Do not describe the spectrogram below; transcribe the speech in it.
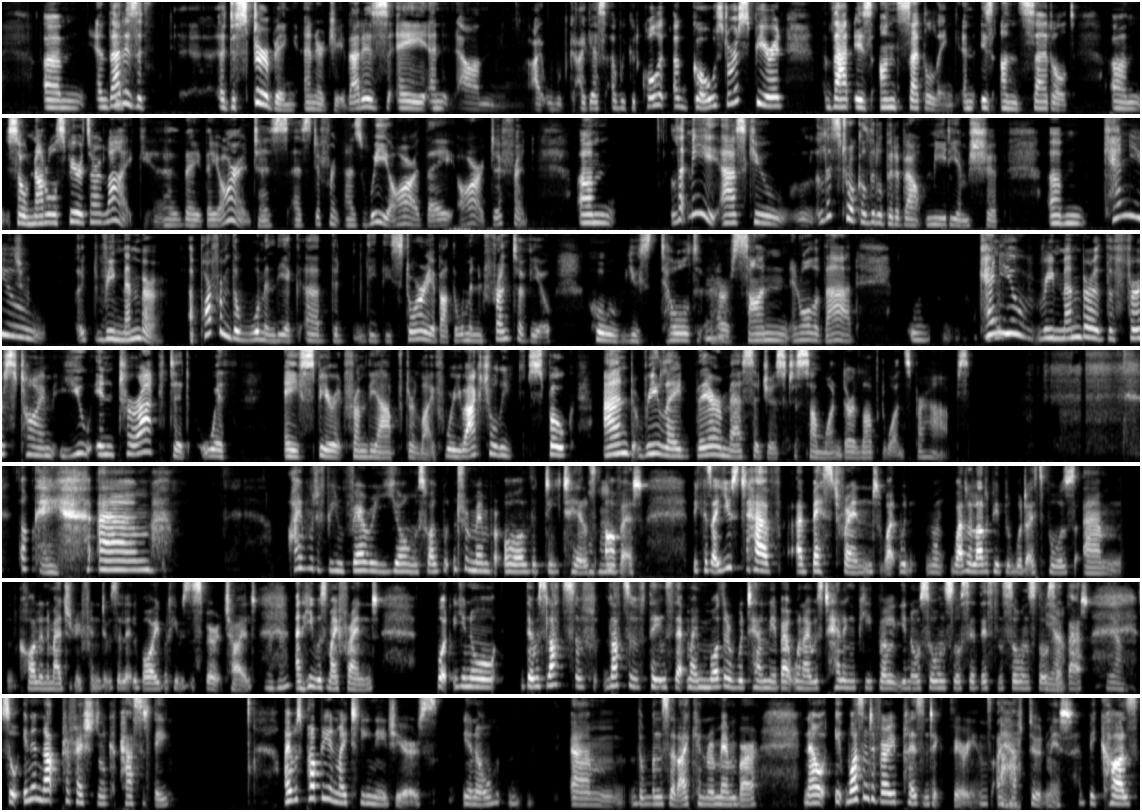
um, and that yes. is a a disturbing energy. That is a an um, I would I guess we could call it a ghost or a spirit that is unsettling and is unsettled. Um, so not all spirits are alike. Uh, they they aren't as as different as we are. They are different. Um, let me ask you let's talk a little bit about mediumship. Um, can you uh, remember, apart from the woman, the, uh, the, the, the, story about the woman in front of you who you told mm-hmm. her son and all of that, can mm-hmm. you remember the first time you interacted with a spirit from the afterlife where you actually spoke and relayed their messages to someone, their loved ones, perhaps? Okay. Um I would have been very young, so I wouldn't remember all the details Mhm. of it. Because I used to have a best friend, what would what a lot of people would, I suppose, um, call an imaginary friend. It was a little boy, but he was a spirit child, Mhm. and he was my friend. But you know, there was lots of lots of things that my mother would tell me about when I was telling people, you know, so and so said this and so and so Yeah. said that. Yeah. So, in a not professional capacity, I was probably in my teenage years, you know, um, the ones that I can remember. Now, it wasn't a very pleasant experience, I Ah. have to admit, because,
